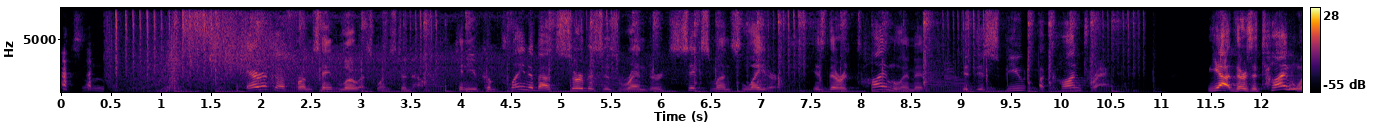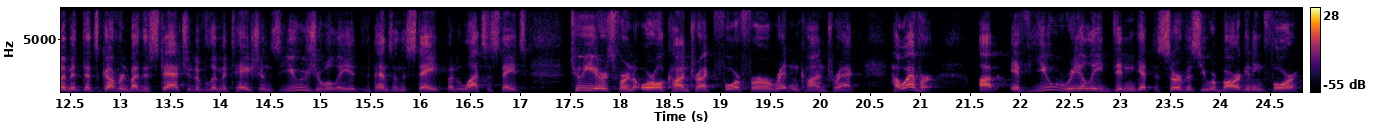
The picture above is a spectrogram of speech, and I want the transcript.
Absolutely. Erica from St. Louis wants to know Can you complain about services rendered six months later? Is there a time limit to dispute a contract? Yeah, there's a time limit that's governed by the statute of limitations. Usually, it depends on the state, but lots of states, two years for an oral contract, four for a written contract. However, uh, if you really didn't get the service you were bargaining for,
